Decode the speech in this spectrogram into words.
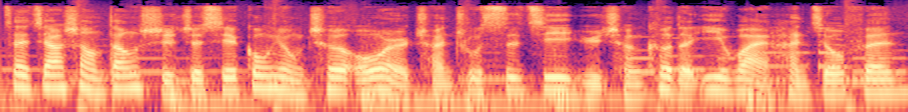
再加上当时这些公用车偶尔传出司机与乘客的意外和纠纷，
